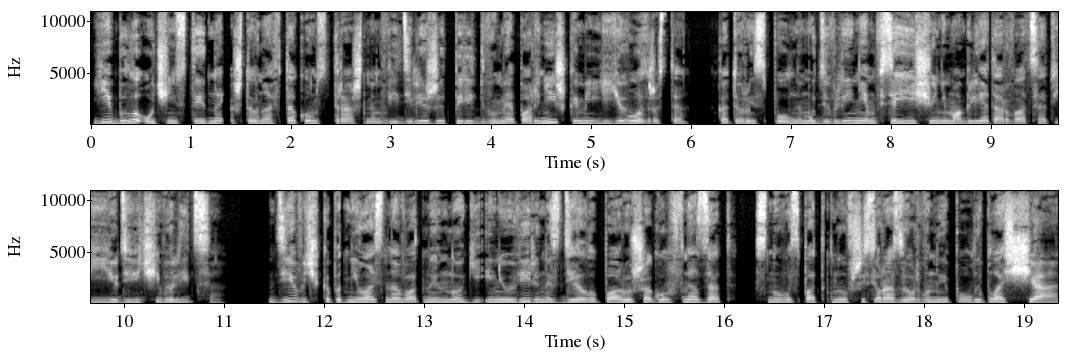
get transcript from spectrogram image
ей было очень стыдно, что она в таком страшном виде лежит перед двумя парнишками ее возраста которые с полным удивлением все еще не могли оторваться от ее девичьего лица. Девочка поднялась на ватные ноги и неуверенно сделала пару шагов назад, снова споткнувшись о разорванные полы плаща,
